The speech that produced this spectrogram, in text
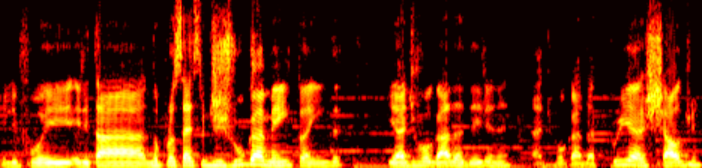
Ele foi. Ele tá no processo de julgamento ainda. E a advogada dele, né? A advogada Priya Chowdhury,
